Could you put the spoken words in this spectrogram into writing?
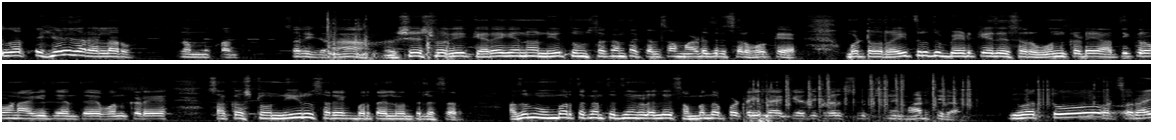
ಇವತ್ತು ಹೇಳಿದಾರೆ ಎಲ್ಲರೂ ನಮ್ಮ ಮುಖಾಂತರ. ಸರ್, ಈಗ ವಿಶೇಷವಾಗಿ ಕೆರೆಗೇನೋ ನೀರು ತುಂಬಿಸ್ತಕ್ಕಂಥ ಕೆಲಸ ಮಾಡಿದ್ರಿ ಸರ್, ಓಕೆ. ಬಟ್ ರೈತರದ್ದು ಬೇಡಿಕೆ ಇದೆ ಸರ್, ಒಂದು ಕಡೆ ಅತಿಕ್ರಮಣ ಆಗಿದೆಯಂತೆ ಒಂದು ಕಡೆ ಸಾಕಷ್ಟು ನೀರು ಸರಿಯಾಗಿ ಬರ್ತಾ ಇಲ್ವಂತಲ್ಲ ಸರ್. ಅದನ್ನು ಮುಂಬರ್ತಕ್ಕಂಥ ದಿನಗಳಲ್ಲಿ ಸಂಬಂಧಪಟ್ಟ ಇಲಾಖೆ ಅಧಿಕಾರಿಗಳು ಸೂಚನೆ ಮಾಡ್ತೀರಾ? ಇವತ್ತು ರೈ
